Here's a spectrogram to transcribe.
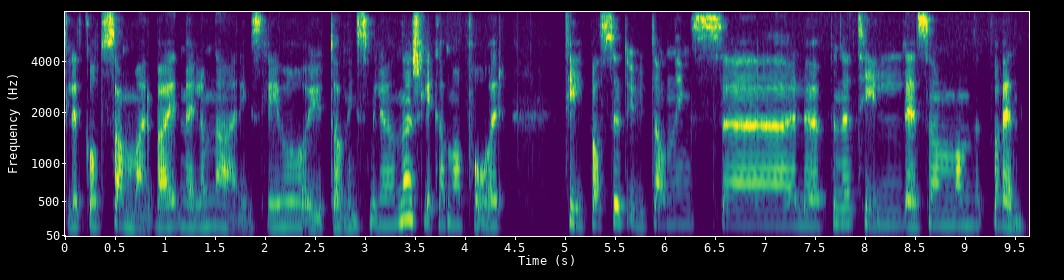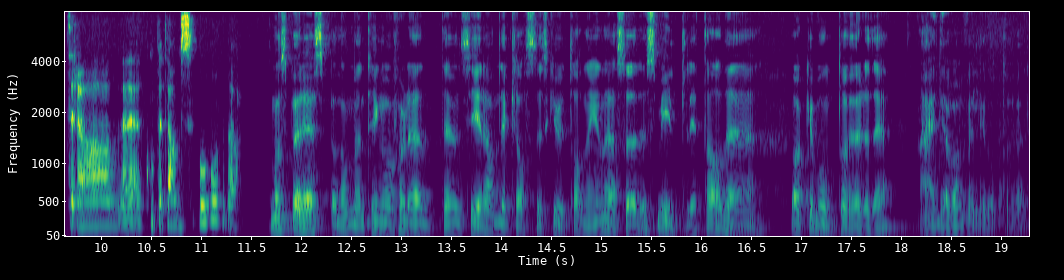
til et godt samarbeid mellom næringslivet og utdanningsmiljøene, slik at man får tilpasset utdanningsløpene til det som man forventer av kompetansebehov. Da. Jeg må spørre Espen om en ting for det, det hun sier om de klassiske utdanningene. Jeg så det smilte litt da. Det var ikke vondt å høre det? Nei, det var veldig godt å høre.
